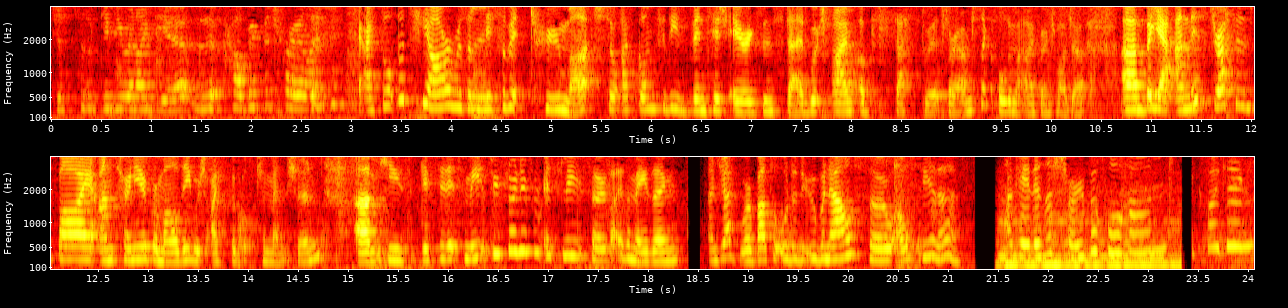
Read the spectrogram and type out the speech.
Just to give you an idea, look how big the trail is. I thought the tiara was a little bit too much, so I've gone for these vintage earrings instead, which I'm obsessed with. Sorry, I'm just like holding my iPhone charger. Um, but yeah, and this dress is by Antonio Grimaldi, which I forgot to mention. Um, he's gifted it to me. It's been flown in from Italy, so that is amazing. And yeah, we're about to order the Uber now, so I'll see you there. Okay, there's a show beforehand. Exciting.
